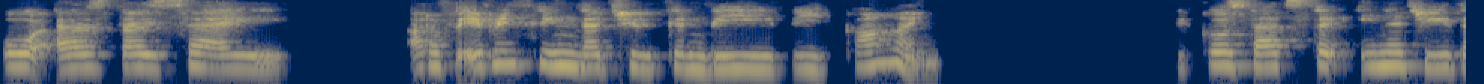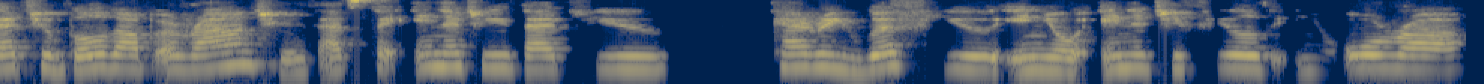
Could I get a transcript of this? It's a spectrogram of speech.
or as they say, out of everything that you can be, be kind. Because that's the energy that you build up around you. That's the energy that you carry with you in your energy field, in your aura,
